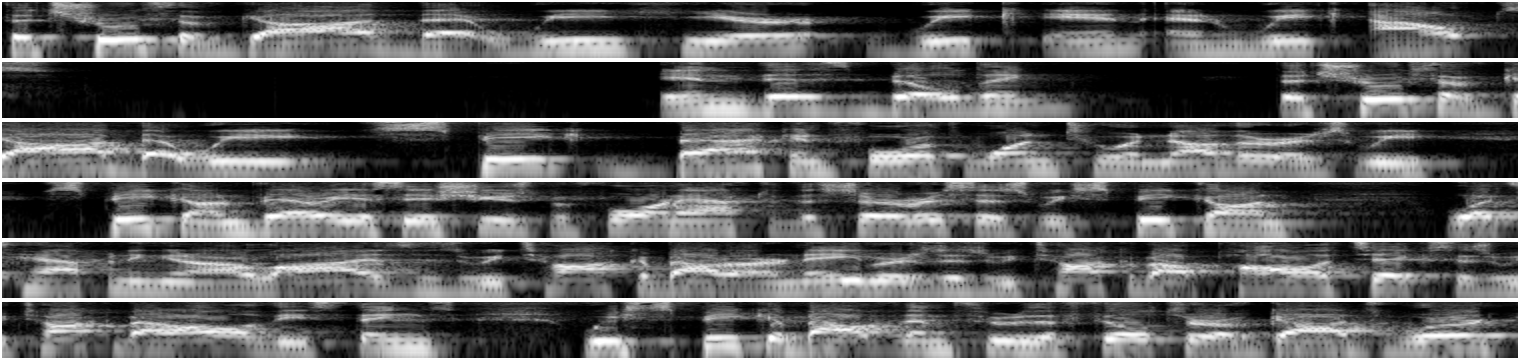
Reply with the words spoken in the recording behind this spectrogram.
The truth of God that we hear week in and week out in this building, the truth of God that we speak back and forth one to another as we speak on various issues before and after the service, as we speak on what's happening in our lives, as we talk about our neighbors, as we talk about politics, as we talk about all of these things, we speak about them through the filter of God's Word,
